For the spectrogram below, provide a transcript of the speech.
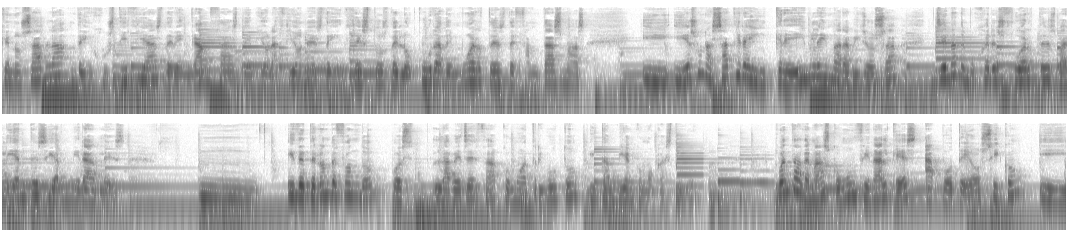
que nos habla de injusticias, de venganzas, de violaciones, de incestos, de locura, de muertes, de fantasmas. Y, es una sátira increíble y maravillosa, llena de mujeres fuertes, valientes y admirables. Mm, y de telón de fondo, pues la belleza como atributo y también como castigo. Cuenta además con un final que es apoteósico y,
